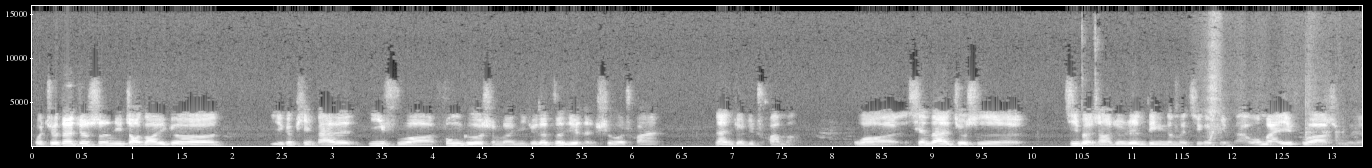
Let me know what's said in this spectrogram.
我觉得就是你找到一个一个品牌的衣服啊，风格什么，你觉得自己很适合穿，那你就去穿嘛。我现在就是基本上就认定那么几个品牌，我买衣服啊什么的，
